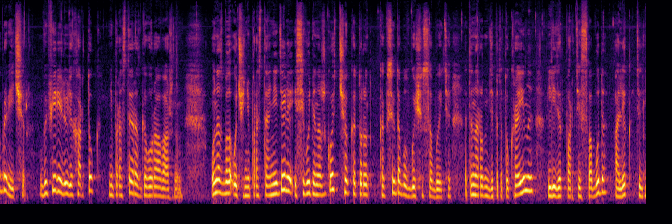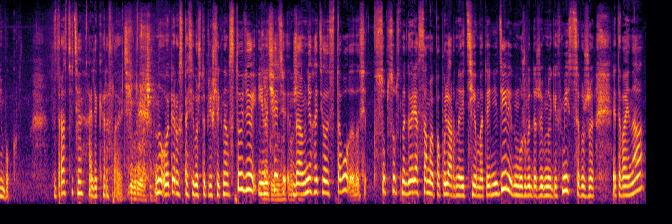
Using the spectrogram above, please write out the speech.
Добрый вечер. В эфире «Люди Харток. Непростые разговоры о важном». У нас была очень непростая неделя, и сегодня наш гость, человек, который, как всегда, был в гуще событий. Это народный депутат Украины, лидер партии «Свобода» Олег Тигнебок. Здравствуйте, Олег Ярославович. Добрый вечер. Ну, во-первых, спасибо, что пришли к нам в студию. И за начать, да, мне хотелось с того, соб- собственно говоря, самая популярная тема этой недели, ну, может быть, даже и многих месяцев уже, это война,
